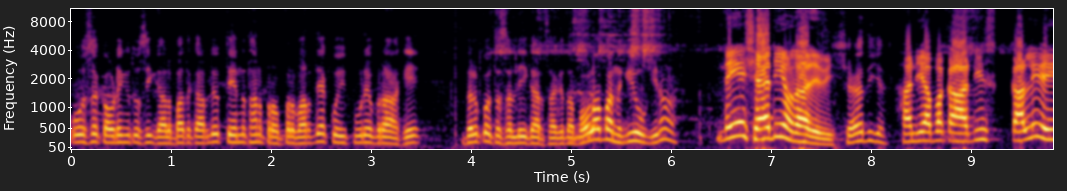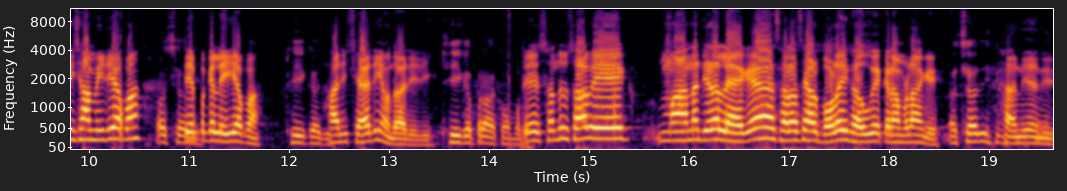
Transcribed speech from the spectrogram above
ਉਸ ਅਕੋਰਡਿੰਗ ਤੁਸੀਂ ਗੱਲਬਾਤ ਕਰ ਲਿਓ ਤਿੰਨ ਥਣ ਪ੍ਰੋਪਰ ਵਰਦੇ ਆ ਕੋਈ ਪੂਰੇ ਭਰਾ ਕੇ ਬਿਲਕੁਲ ਤਸੱਲੀ ਕਰ ਸਕਦਾ। ਬੌਲਾ ਭੰਨ ਗਈ ਹੋਊਗੀ ਨਾ ਨਹੀਂ ਇਹ ਸ਼ਾਇਦ ਹੀ ਆਉਂਦਾ ਅਜੇ ਵੀ। ਸ਼ਾਇਦ ਹੀ ਆ? ਹਾਂਜੀ ਆਪਾਂ ਕਾਰ ਜੀ ਕੱਲ ਹੀ ਲਈ ਸ਼ਾਮੀ ਜੇ ਆਪਾਂ ਅੱਛਾ ਟਿਪ ਕੇ ਲਈ ਆਪਾਂ। ਠੀਕ ਆ ਜੀ। ਹਾਂਜੀ ਸ਼ਾਇਦ ਹੀ ਆਉਂਦਾ ਜੀ ਜੀ। ਠੀਕ ਆ ਭਰਾ ਕੋਮਲ। ਤੇ ਸੰਧੂ ਸਾਹਿਬ ਇਹ ਮਾਨ ਜਿਹੜਾ ਲੈ ਗਿਆ ਸਾਰਾ ਸਿਆਲ ਬੋਲਾ ਹੀ ਖਾਊਗਾ ਇੱਕ ਰਾਂ ਬਣਾਗੇ ਅੱਛਾ ਜੀ। ਹਾਂਜੀ ਹਾਂਜੀ।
